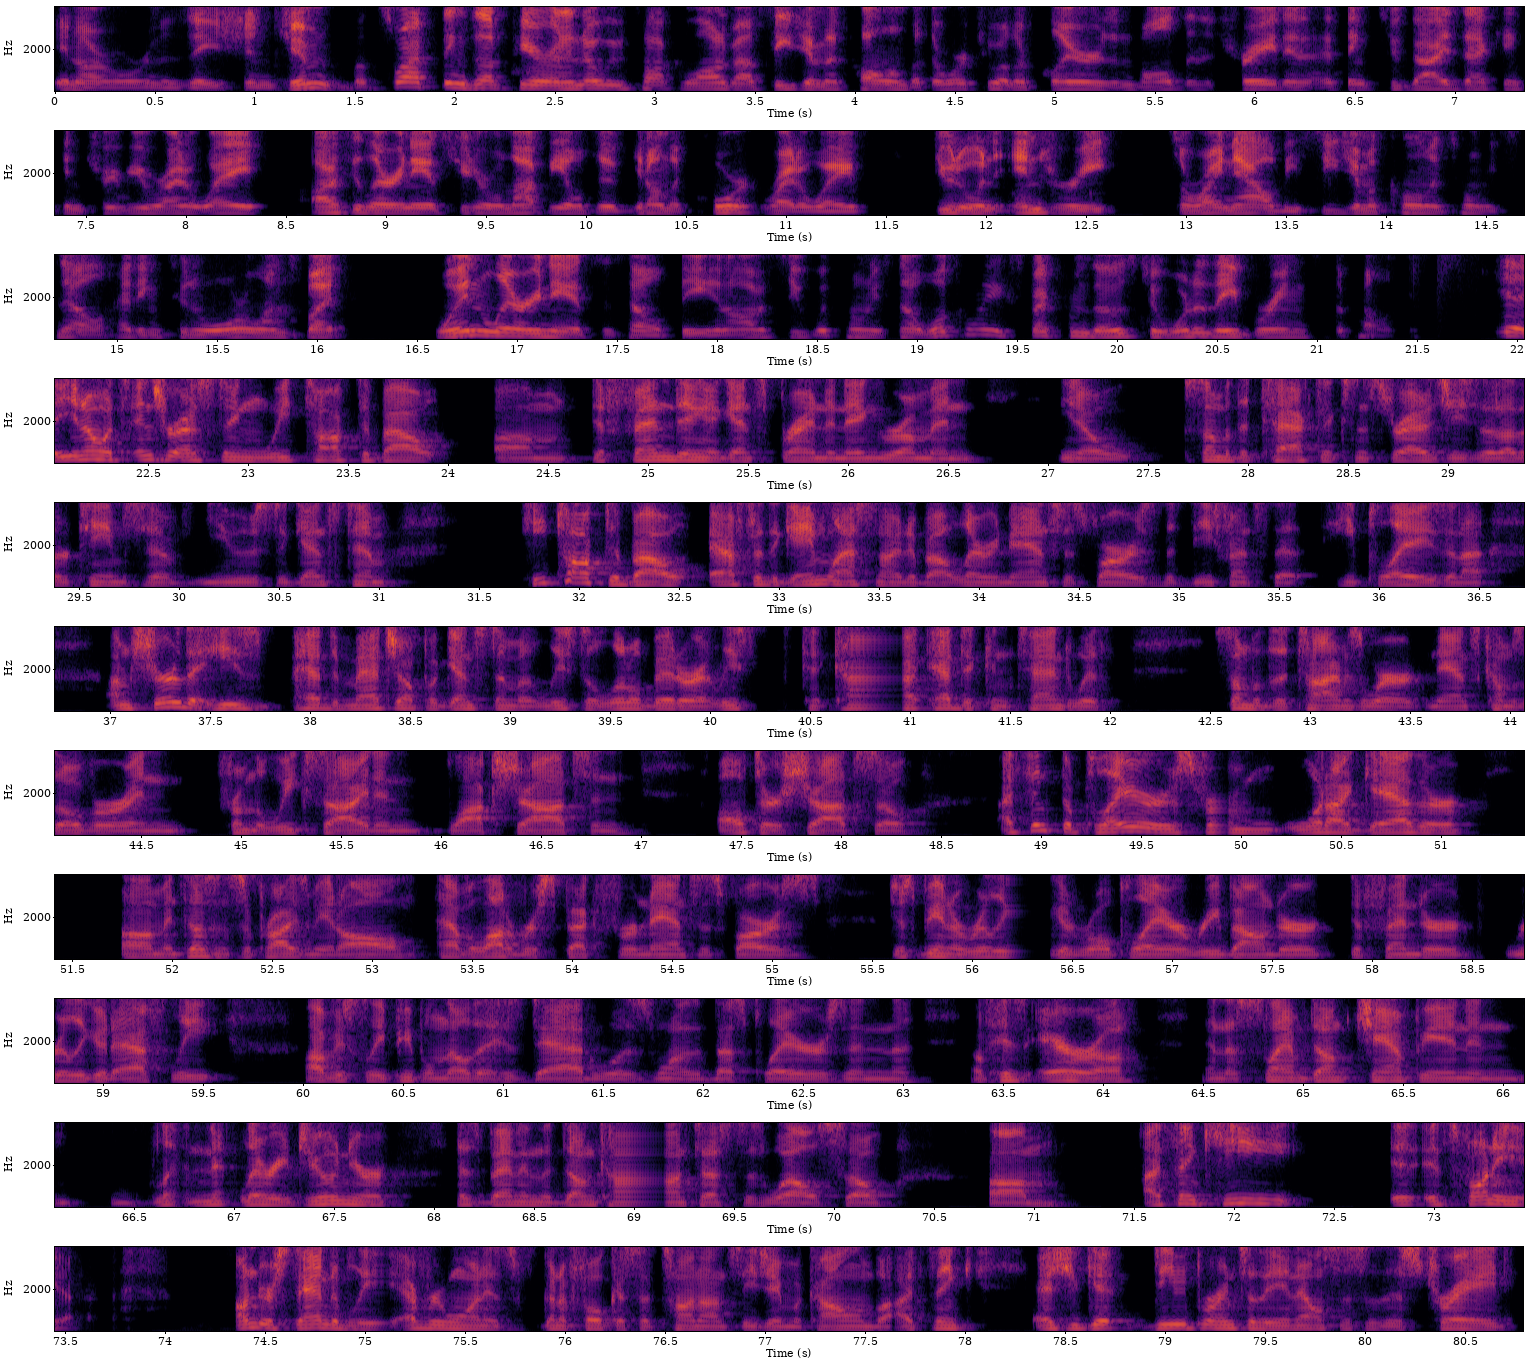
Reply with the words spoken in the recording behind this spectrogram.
in our organization. Jim, let's swap things up here. And I know we've talked a lot about CJ McCollum, but there were two other players involved in the trade, and I think two guys that can contribute right away. Obviously, Larry Nance Jr. will not be able to get on the court right away due to an injury. So right now it'll be CJ McCollum and Tony Snell heading to New Orleans. But when Larry Nance is healthy, and obviously with Tony Snell, what can we expect from those two? What do they bring to the Pelicans? Yeah, you know, it's interesting. We talked about um, defending against Brandon Ingram and, you know, some of the tactics and strategies that other teams have used against him. He talked about after the game last night about Larry Nance as far as the defense that he plays. And I, I'm sure that he's had to match up against him at least a little bit, or at least had to contend with some of the times where Nance comes over and from the weak side and blocks shots and alter shots. So I think the players, from what I gather, um, it doesn't surprise me at all, have a lot of respect for Nance as far as just being a really good role player, rebounder, defender, really good athlete. Obviously, people know that his dad was one of the best players in the, of his era and a slam dunk champion, and Larry Jr. has been in the dunk contest as well. So um, I think he. It, it's funny. Understandably, everyone is going to focus a ton on CJ McCollum, but I think as you get deeper into the analysis of this trade,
